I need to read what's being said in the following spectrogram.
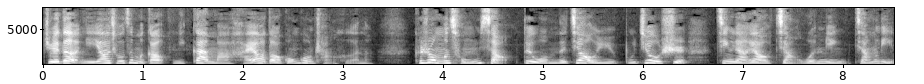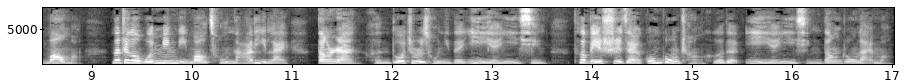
觉得你要求这么高，你干嘛还要到公共场合呢？可是我们从小对我们的教育不就是尽量要讲文明、讲礼貌吗？那这个文明礼貌从哪里来？当然，很多就是从你的一言一行，特别是在公共场合的一言一行当中来嘛。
